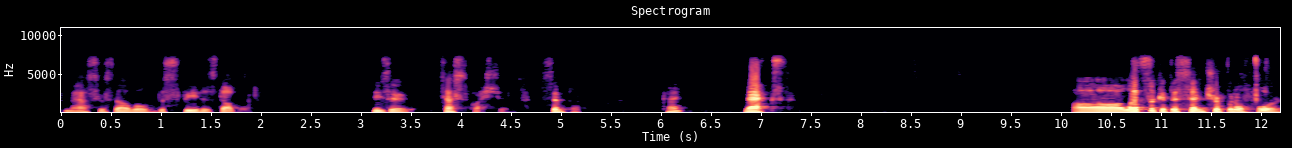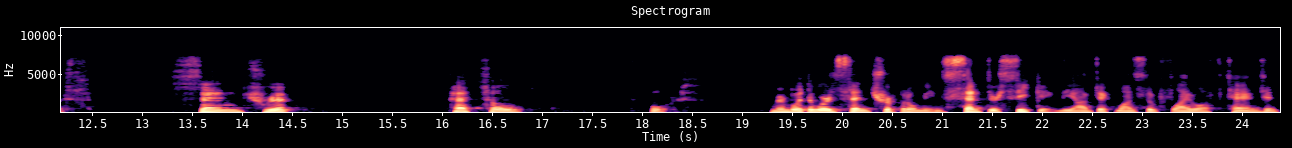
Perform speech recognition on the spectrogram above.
The mass is doubled, the speed is doubled. These are test questions, simple. Okay, next. Uh, let's look at the centripetal force. Centripetal force. Remember what the word centripetal means, center seeking. The object wants to fly off tangent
